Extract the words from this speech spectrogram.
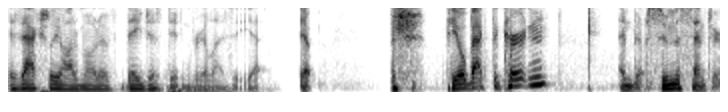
is actually automotive. They just didn't realize it yet. yep peel back the curtain and assume the center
